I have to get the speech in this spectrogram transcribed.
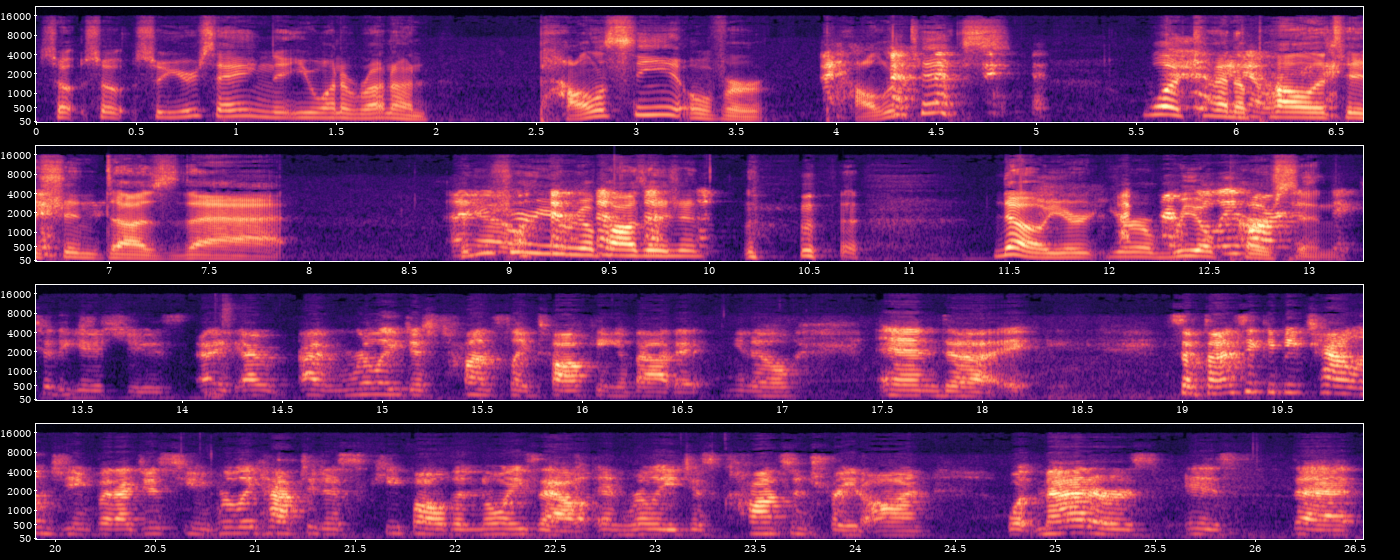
So so so you're saying that you want to run on policy over politics? what kind of politician does that? Are you sure you're a real politician? no, you're you're a real really person. Hard to stick to the issues. I, I am really just constantly talking about it, you know, and uh, sometimes it can be challenging, but I just you really have to just keep all the noise out and really just concentrate on what matters is that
